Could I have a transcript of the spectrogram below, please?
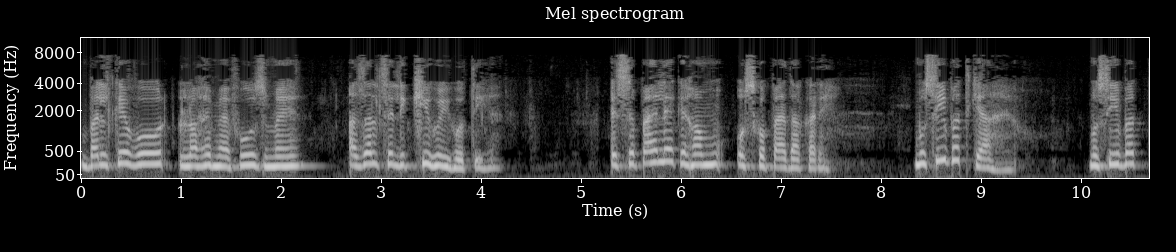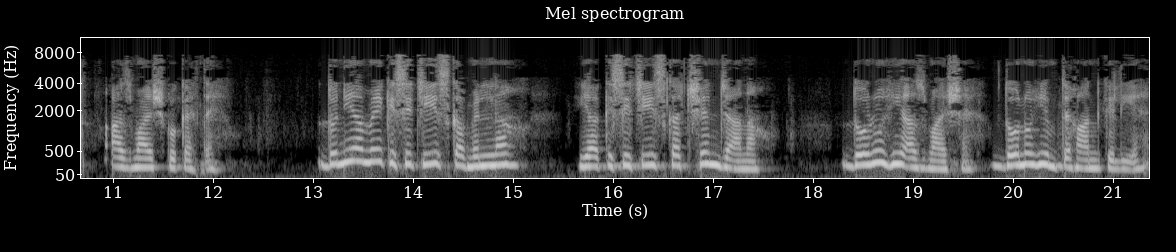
بلکہ وہ لوہے محفوظ میں ازل سے لکھی ہوئی ہوتی ہے۔ اس سے پہلے کہ ہم اس کو پیدا کریں، مصیبت کیا ہے؟ مصیبت آزمائش کو کہتے ہیں۔ دنیا میں کسی چیز کا ملنا یا کسی چیز کا چھن جانا دونوں ہی آزمائش ہیں، دونوں ہی امتحان کے لیے ہیں۔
